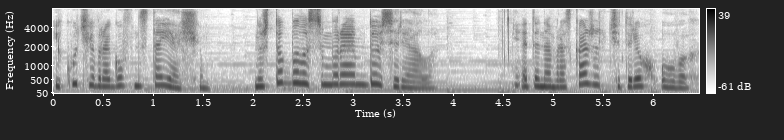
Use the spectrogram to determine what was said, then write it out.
и кучей врагов в настоящем. Но что было с самураем до сериала? Это нам расскажут в четырех овах.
